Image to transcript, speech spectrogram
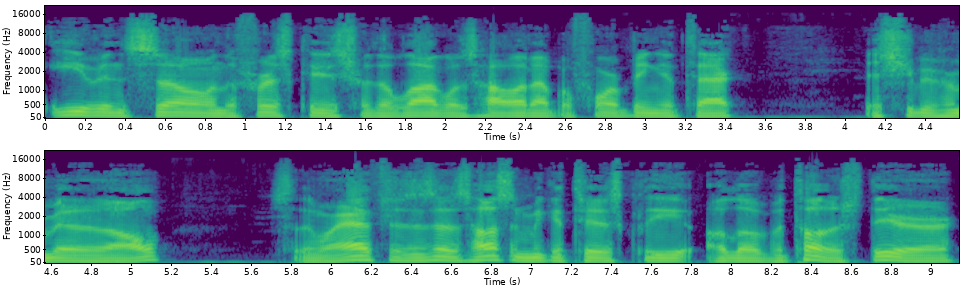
Even so, in the first case where the log was hollowed out before being attacked, it should be permitted at all. So the Morath says, Hasan Mikatir Kli Allah Batalish. There,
